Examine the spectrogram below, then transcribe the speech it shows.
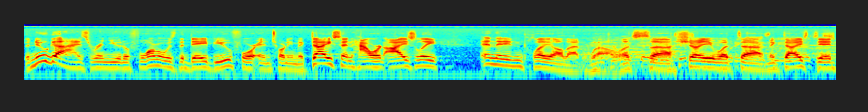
The new guys were in uniform. It was the debut for McDyess and Howard Eisley and they didn't play all that well. Let's uh, show you what uh, McDyess did.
